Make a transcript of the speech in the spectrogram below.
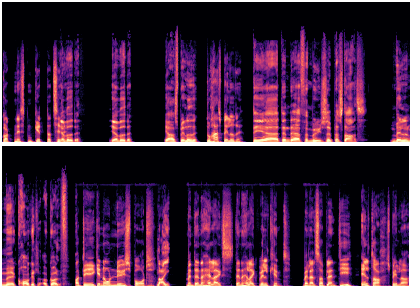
godt næsten gætte dig til Jeg det. ved det. Jeg ved det. Jeg har spillet det. Du har spillet det, Det er den der famøse bastard mellem øh, krokket og golf. og det er ikke nogen ny sport, Nej, men den er heller ikke, den er heller ikke velkendt. Men altså, blandt de ældre spillere,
